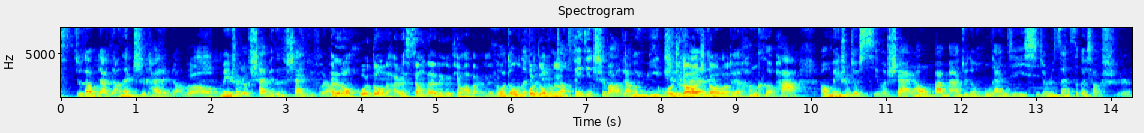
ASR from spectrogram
就在我们家阳台支开了，你知道吗？哇哦！没事就晒被子、晒衣服，然后它那种活动的还是镶在那个天花板上那种？活动的，就是那种像飞机翅膀，两个羽翼支我知道了开的那种，知道了对，很可怕。然后没事就洗和晒，然后我爸妈觉得烘干机一洗就是三四个小时，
